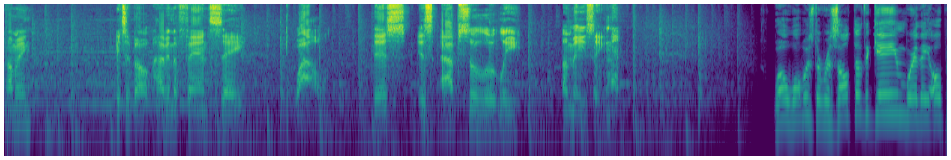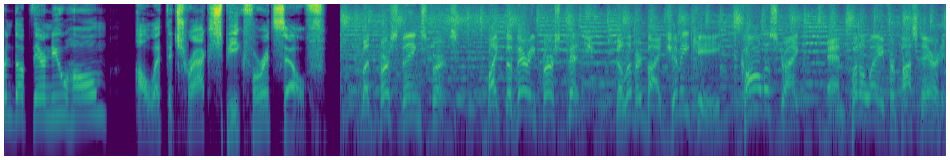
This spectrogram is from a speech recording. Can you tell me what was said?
coming. It's about having the fans say, wow, this is absolutely amazing. Well, what was the result of the game where they opened up their new home? I'll let the track speak for itself. But first things first, like the very first pitch, delivered by Jimmy Key, called a strike and put away for posterity.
